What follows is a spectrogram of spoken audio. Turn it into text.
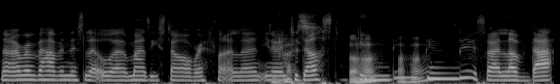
and I remember having this little uh, Mazzy style riff that I learned, you know, into dust. Uh-huh, Ding, ding, uh-huh. ding, ding. So I loved that.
